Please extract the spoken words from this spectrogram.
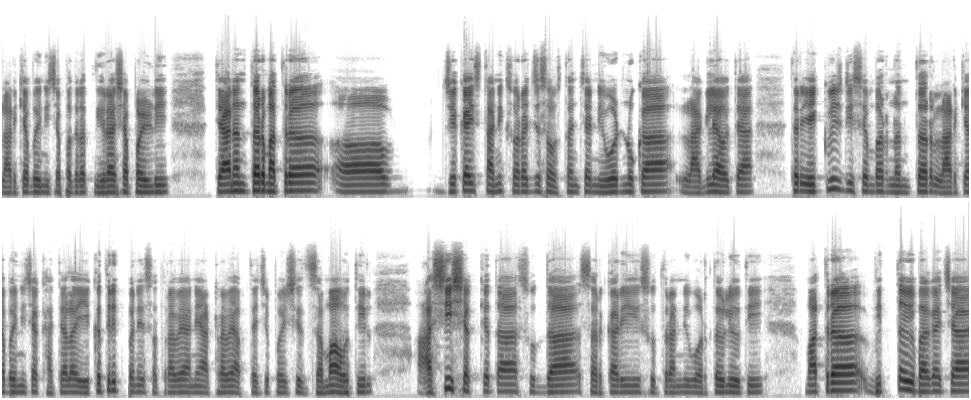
लाडक्या बहिणीच्या पदरात निराशा पडली. त्यानंतर मात्र जे काही स्थानिक स्वराज्य संस्थांच्या निवडणुका लागल्या होत्या, तर 21 डिसेंबर नंतर लाडक्या बहिणीच्या खात्याला एकत्रितपणे 17व्या आणि 18व्या हप्त्याचे पैसे जमा होतील, अशी शक्यता सुद्धा सरकारी सूत्रांनी वर्तवली होती. मात्र वित्त विभागाच्या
